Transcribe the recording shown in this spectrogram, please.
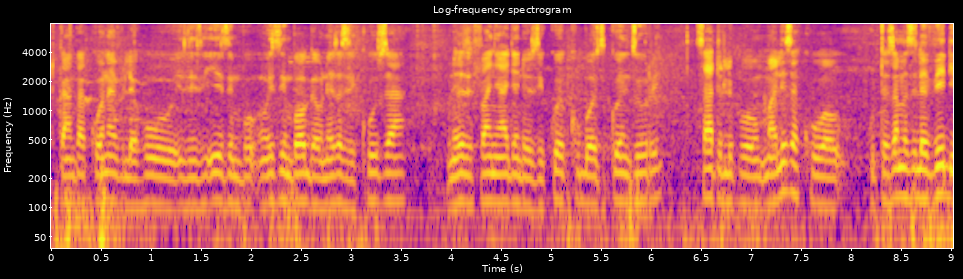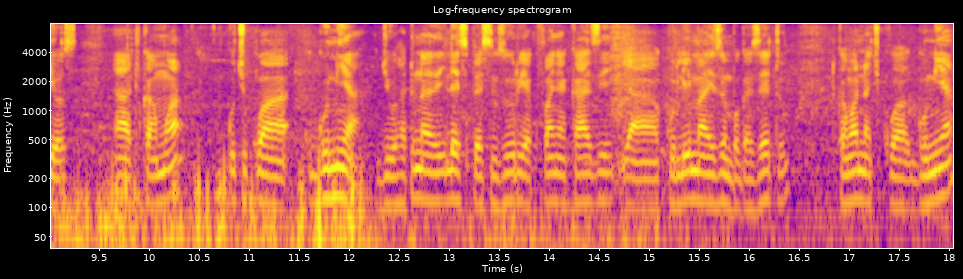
tukaanza kuona vile huu hizi- hizi mbo- hizi mboga unaweza zikuza unaweza zifanya aje ndio zikuwe kubwa zikuwe nzuri. Saa tulipomaliza ku, kutazama zile videos uh, tukaamua kuchukua gunia. Juu hatuna ile space nzuri ya kufanya kazi ya kulima hizo mboga zetu. Tukaamua tunachukua gunia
